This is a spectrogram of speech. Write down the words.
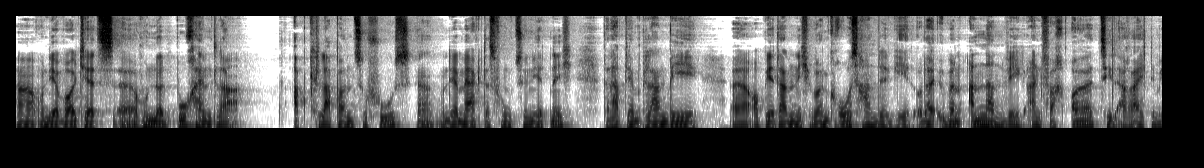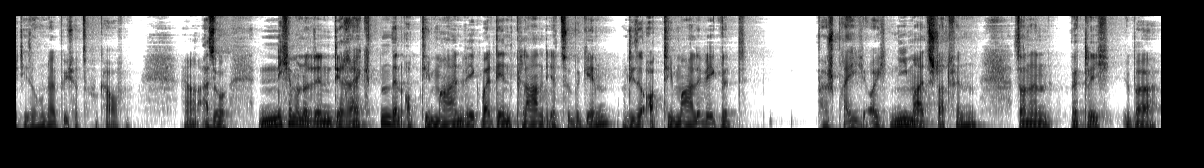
äh, und ihr wollt jetzt äh, 100 Buchhändler abklappern zu Fuß, ja, und ihr merkt, das funktioniert nicht, dann habt ihr einen Plan B, äh, ob ihr dann nicht über einen Großhandel geht oder über einen anderen Weg einfach euer Ziel erreicht, nämlich diese 100 Bücher zu verkaufen. Ja, also nicht immer nur den direkten, den optimalen Weg, weil den plant ihr zu Beginn und dieser optimale Weg wird, verspreche ich euch, niemals stattfinden, sondern wirklich über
